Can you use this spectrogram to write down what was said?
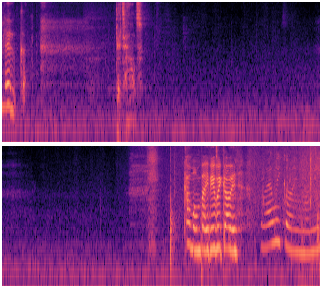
Luke. Get out. Come on, baby, we're going. Where are we going, Mummy?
